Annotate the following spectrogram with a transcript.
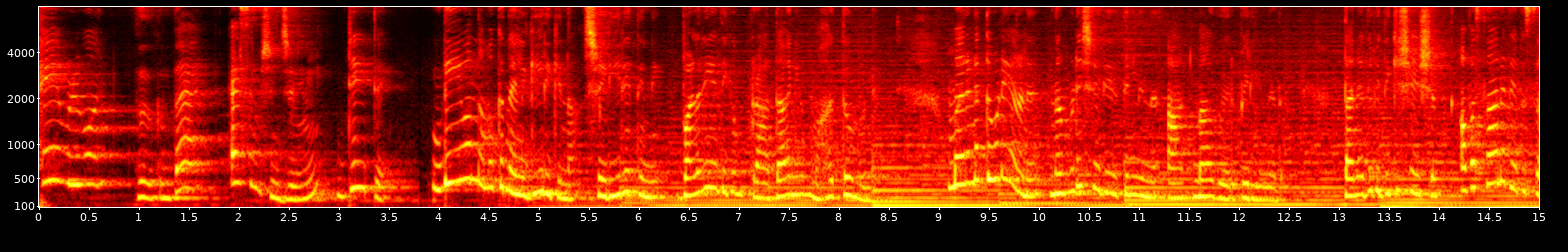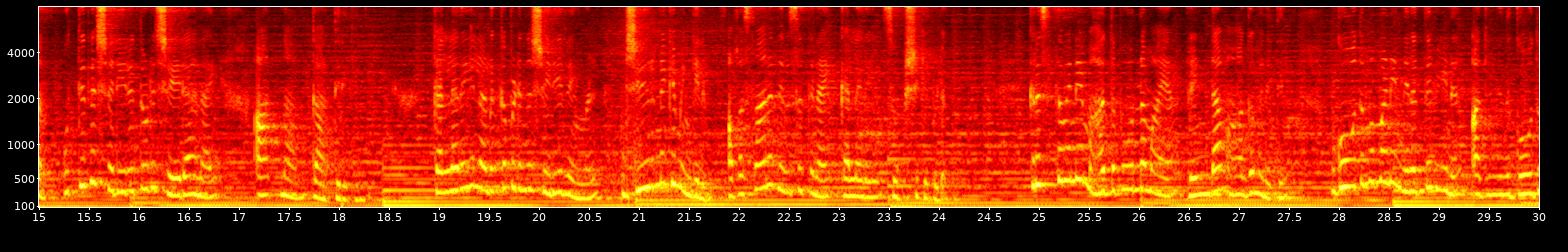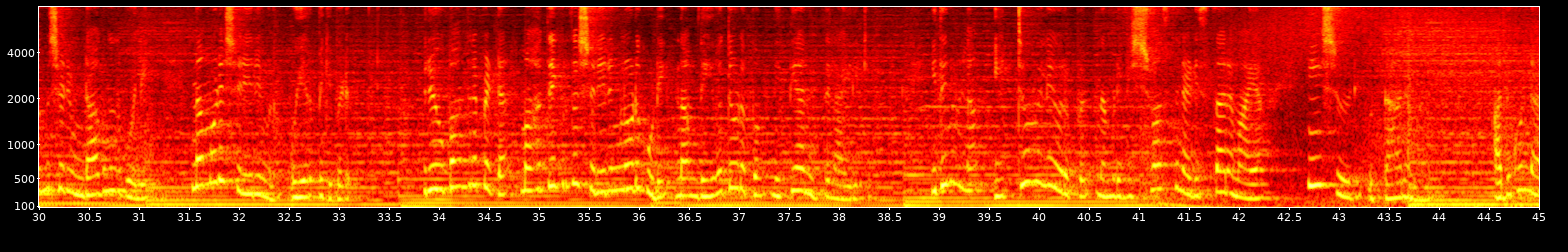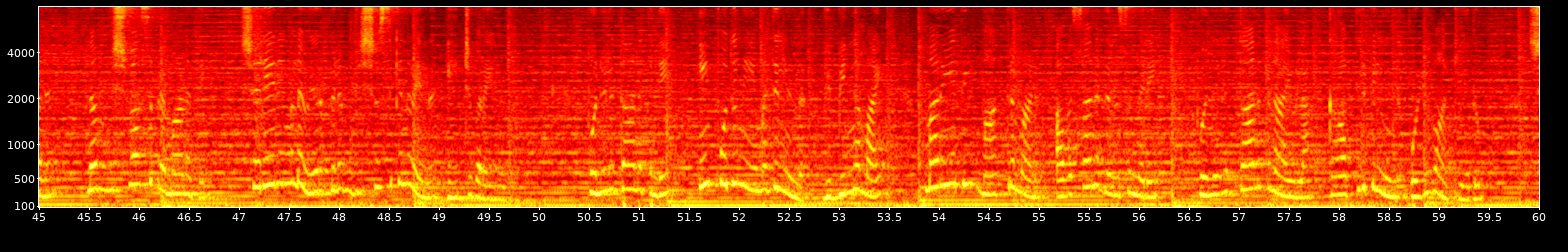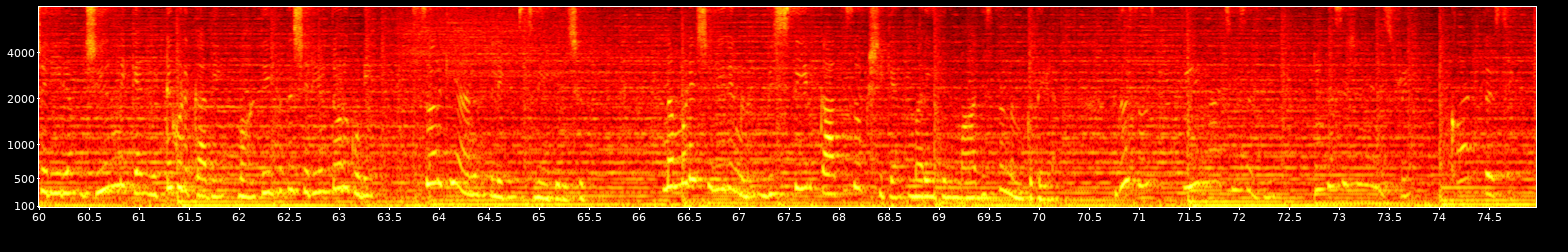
Hey everyone welcome back assumption journey day date ദൈവം നമുക്ക് നൽകിയിരിക്കുന്ന ശരീരത്തിന് വളരെയധികം പ്രാധാന്യവും മഹത്വവുമുണ്ട് മരണത്തോടെയാണ് നമ്മുടെ ശരീരത്തിൽ നിന്ന് ആത്മാവ് വേർപിരിയുന്നത്. തനത് വിധിക്ക് ശേഷം അവസാന ദിവസം ഉത്യത ശരീരത്തോട് ചേരാനായി ആത്മാവ് കാത്തിരിക്കുന്നു. കല്ലറയിൽ അടക്കപ്പെടുന്ന ശരീരങ്ങൾ ജീർണിക്കുമെങ്കിലും അവസാന ദിവസത്തിനായി കല്ലറയിൽ സൂക്ഷിക്കപ്പെടും. ക്രിസ്തുവിന്റെ മഹത്വപൂർണമായ രണ്ടാം ആഗമനത്തിൽ ഗോതമ്പ് മണി നിലത്ത് വീണ് അതിൽ നിന്ന് ഗോതമ്പ് ചെടി ഉണ്ടാകുന്നത് പോലെ നമ്മുടെ ശരീരങ്ങളും ഉയർപ്പിക്കപ്പെടും. രൂപാന്തരപ്പെട്ട മഹത്വീകൃത ശരീരങ്ങളോട് കൂടി നാം ദൈവത്തോടൊപ്പം നിത്യാനന്ദത്തിലായിരിക്കും. ഇതിനുള്ള ഏറ്റവും വലിയ ഉറപ്പ് നമ്മുടെ വിശ്വാസത്തിന് അടിസ്ഥാനമായ ഈശോയുടെ ഉത്ഥാനമാണ്. അതുകൊണ്ടാണ് നാം വിശ്വാസ പ്രമാണത്തിൽ ശരീരങ്ങളുടെ ഉയർപ്പിലും വിശ്വസിക്കുന്നുവെന്ന് ഏറ്റുപറയുന്നത്. പുനരുത്ഥാനത്തിന്റെ ഈ പൊതു നിയമത്തിൽ നിന്ന് വിഭിന്നമായി മറിയത്തിൽ മാത്രമാണ് അവസാന ദിവസം വരെ പുനരുദ്ധാനത്തിനായുള്ള കാത്തിരിപ്പിൽ നിന്ന് ഒഴിവാക്കിയതും ശരീരം ജീർണിക്കാൻ വിട്ടുകൊടുക്കാതെ മഹതീകൃത ശരീരത്തോടു കൂടി സ്വർഗീയ ആനന്ദത്തിലേക്ക് സ്വീകരിച്ചു. നമ്മുടെ ശരീരങ്ങളും വിശുദ്ധിയിൽ കാത്തു സൂക്ഷിക്കാൻ മറിയത്തിന് മാധ്യസ്ഥം നമുക്ക് തേടാം. This is Joseph, Intercession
